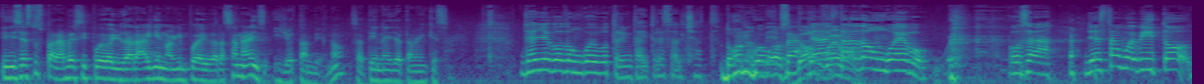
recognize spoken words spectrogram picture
Y dice, esto es para ver si puedo ayudar a alguien o alguien puede ayudar a sanar y, y yo también, ¿no? O sea, tiene ella también que sanar. Ya llegó Don Huevo 33 al chat. Don También. Huevo, o sea- Don ya Huevo. está Don Huevo. O sea, ya está huevito,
